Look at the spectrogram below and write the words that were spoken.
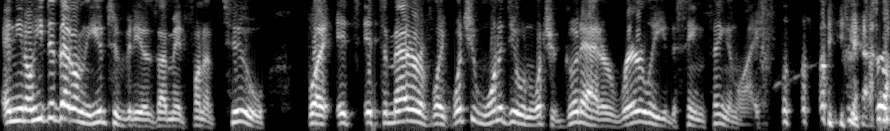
And you know, he did that on the YouTube videos I made fun of too. But it's it's a matter of like what you want to do and what you're good at are rarely the same thing in life. yeah. So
